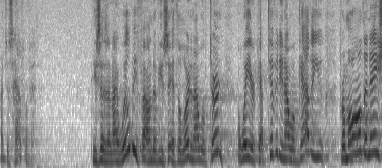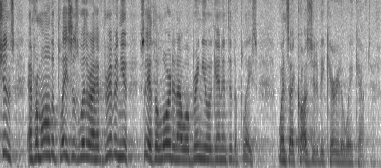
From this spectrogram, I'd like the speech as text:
not just half of it. He says, And I will be found of you, saith the Lord, and I will turn away your captivity, and I will gather you from all the nations and from all the places whither I have driven you, saith the Lord, and I will bring you again into the place whence I caused you to be carried away captive.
